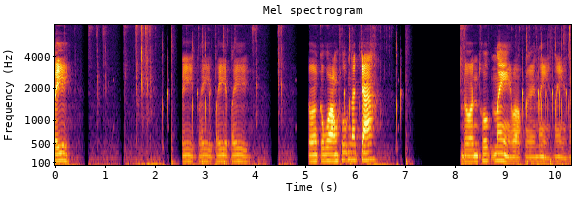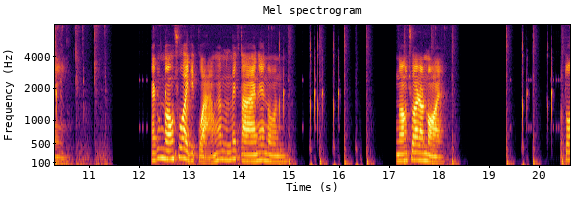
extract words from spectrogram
ตีตีตีตีตีโดนกระวองทุบนะจ๊ะ โดนทุบแน่บอกเลยแน่แน่แน่ให้ลูกน้องช่วยดีกว่างั้นมันไม่ตายแน่นอน น้องช่วยเราหน่อยออโต้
